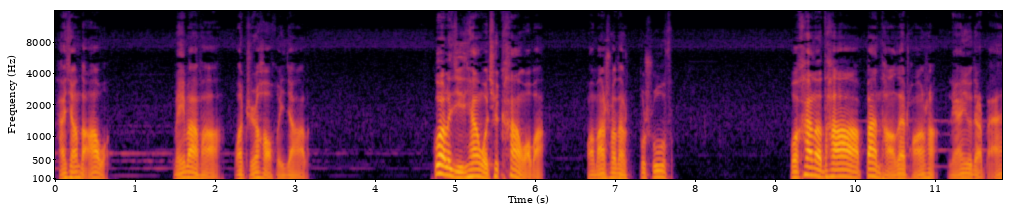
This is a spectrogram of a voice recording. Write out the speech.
还想打我。没办法，我只好回家了。过了几天，我去看我爸，我妈说他不舒服。我看到他半躺在床上，脸有点白。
